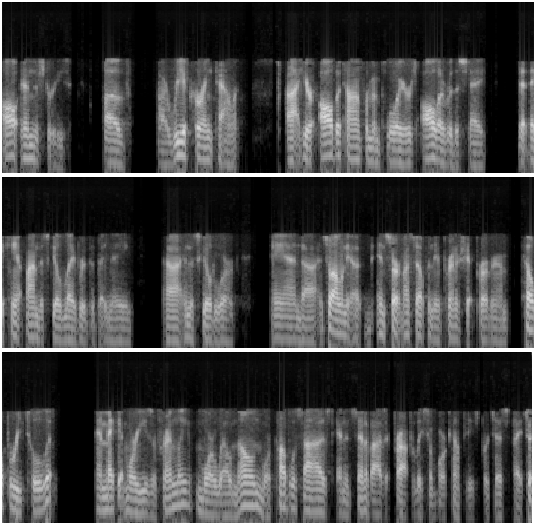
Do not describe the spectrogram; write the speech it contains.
all industries of uh, reoccurring talent. Uh, I hear all the time from employers all over the state that they can't find the skilled labor that they need uh, and the skilled work. And, uh, and so I want to insert myself in the apprenticeship program, help retool it, and make it more user friendly, more well known, more publicized, and incentivize it properly so more companies participate. So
